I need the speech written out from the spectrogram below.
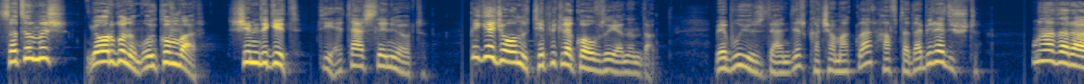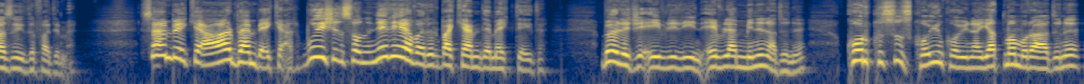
Satılmış, yorgunum, uykum var. Şimdi git diye tersleniyordu. Bir gece onu tepikle kovdu yanından. Ve bu yüzdendir kaçamaklar haftada bire düştü. Buna da razıydı Fadime. Sen bekar, ben bekar. Bu işin sonu nereye varır bakem demekteydi. Böylece evliliğin, evlenmenin adını, korkusuz koyun koyuna yatma muradını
